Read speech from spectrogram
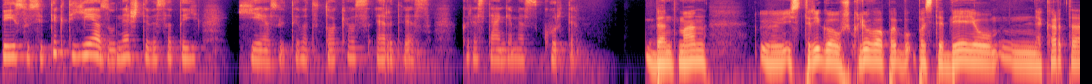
bei susitikti Jėzų, nešti visą tai Jėzui. Tai vad tokios erdvės, kurias tengiamės kurti. Bent man įstrigo, užkliuvo, pastebėjau nekartą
